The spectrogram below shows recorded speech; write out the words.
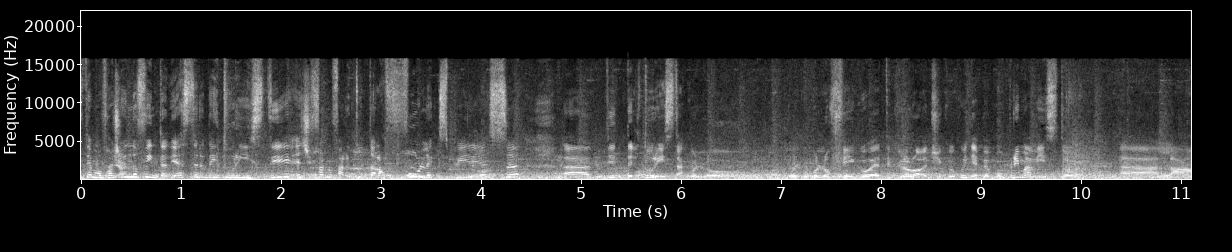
Stiamo facendo finta di essere dei turisti e ci fanno fare tutta la full experience eh, di- del turista, quello, quello figo e tecnologico. Quindi abbiamo prima visto eh, la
